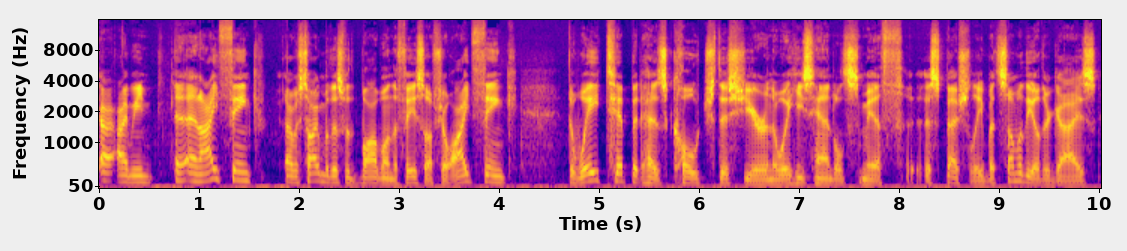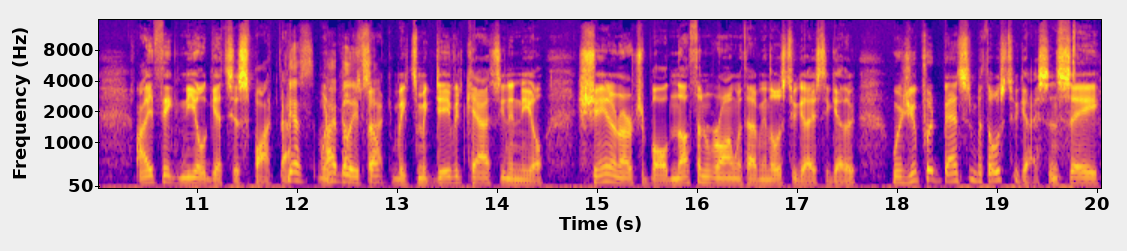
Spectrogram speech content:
I, I mean, and I think I was talking about this with Bob on the Face Off show. I think the way Tippett has coached this year and the way he's handled Smith, especially, but some of the other guys, I think Neal gets his spot back. Yes, when I believe so. back. It's McDavid, Kassian, and Neal, Sheahan and Archibald. Nothing wrong with having those two guys together. Would you put Benson with those two guys and say,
